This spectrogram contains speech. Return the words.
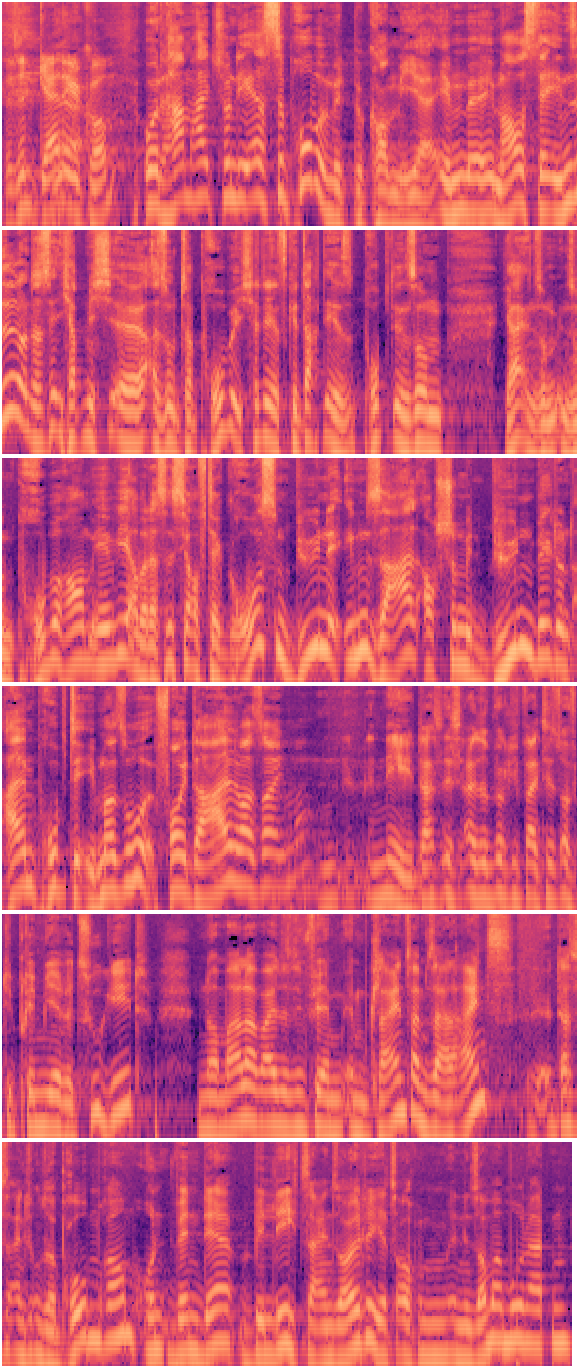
Wir sind gerne gekommen. Und haben halt schon die erste Probe mitbekommen hier im, äh, im Haus der Insel. Und das, ich habe mich, äh, also unter Probe, ich hätte jetzt gedacht, ihr probt in so einem, ja, in so einem, in so einem Proberaum irgendwie, aber das ist ja auf der großen Bühne im Saal, auch schon mit Bühnenbild und allem, probt ihr immer so feudal, was sag ich mal? Nee, das ist also wirklich, weil es jetzt auf die Premiere zugeht. Normalerweise sind wir im, im Kleinsaal, im Saal 1. Das ist eigentlich unser Probenraum. Und wenn der belegt sein sollte, jetzt auch in den Sommermonaten,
